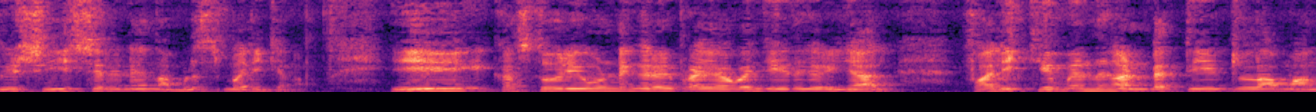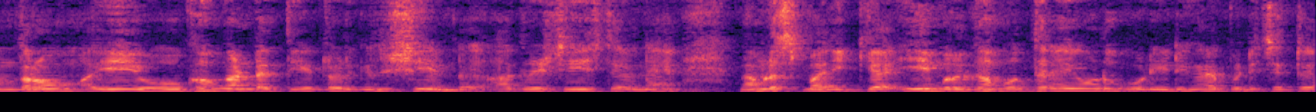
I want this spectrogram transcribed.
ഗൃഷീശ്വരനെ നമ്മൾ സ്മരിക്കണം. ഈ കസ്തൂരി കൊണ്ട് ഇങ്ങനെ ഒരു പ്രയോഗം ചെയ്ത് കഴിഞ്ഞാൽ ഫലിക്കുമെന്ന് കണ്ടെത്തിയിട്ടുള്ള മന്ത്രവും ഈ യോഗവും കണ്ടെത്തിയിട്ടുള്ള ഒരു കൃഷിയുണ്ട് ആ കൃഷീശ്വരനെ നമ്മൾ സ്മരിക്കുക. ഈ മൃഗമുദ്രയോട് കൂടിയിട്ട് ഇങ്ങനെ പിടിച്ചിട്ട്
